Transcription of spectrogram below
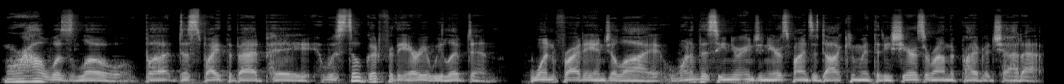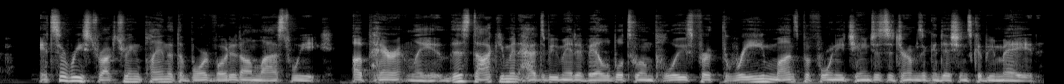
Morale was low, but despite the bad pay, it was still good for the area we lived in. One Friday in July, one of the senior engineers finds a document that he shares around the private chat app. It's a restructuring plan that the board voted on last week. Apparently, this document had to be made available to employees for three months before any changes to terms and conditions could be made.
